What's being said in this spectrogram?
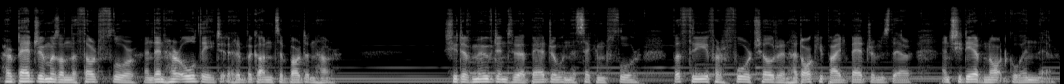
Her bedroom was on the third floor, and in her old age it had begun to burden her. She'd have moved into a bedroom on the second floor, but three of her four children had occupied bedrooms there, and she dared not go in there.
